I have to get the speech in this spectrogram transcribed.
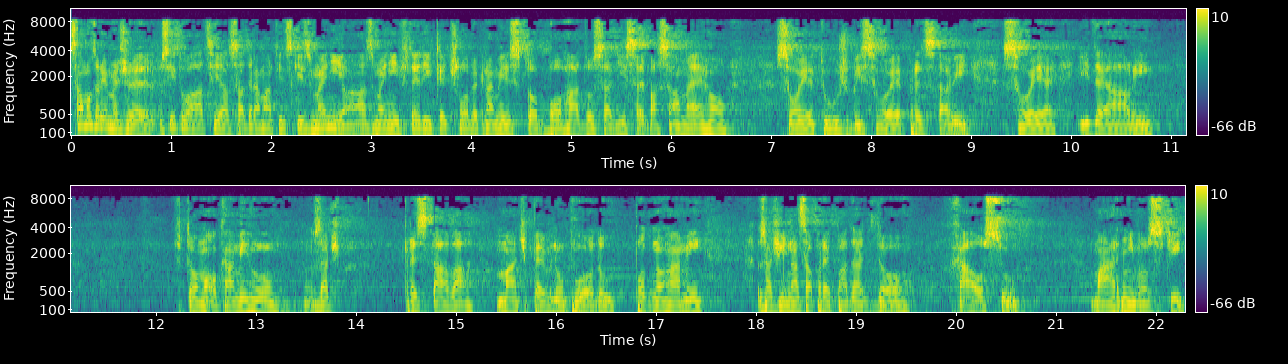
Samozrejme, že situácia sa dramaticky zmenila a zmení vtedy, keď človek namiesto Boha dosadí seba samého, svoje túžby, svoje predstavy, svoje ideály. V tom okamihu zač- prestáva mať pevnú pôdu pod nohami, začína sa prepadať do chaosu, márnivosti.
